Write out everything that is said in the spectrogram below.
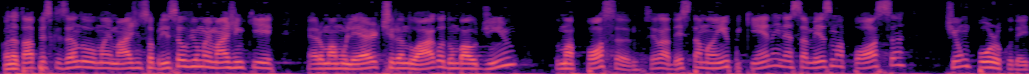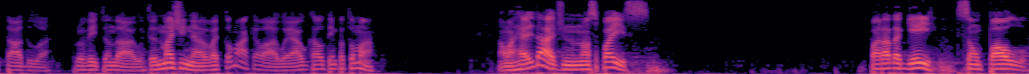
Quando eu estava pesquisando uma imagem sobre isso, eu vi uma imagem que era uma mulher tirando água de um baldinho uma poça, sei lá, desse tamanho, pequena, e nessa mesma poça tinha um porco deitado lá, aproveitando a água. Então imagina, ela vai tomar aquela água, é água que ela tem para tomar. É uma realidade no nosso país. Parada gay de São Paulo,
